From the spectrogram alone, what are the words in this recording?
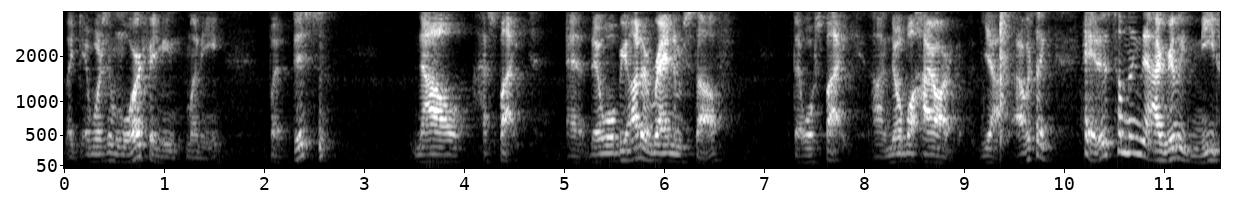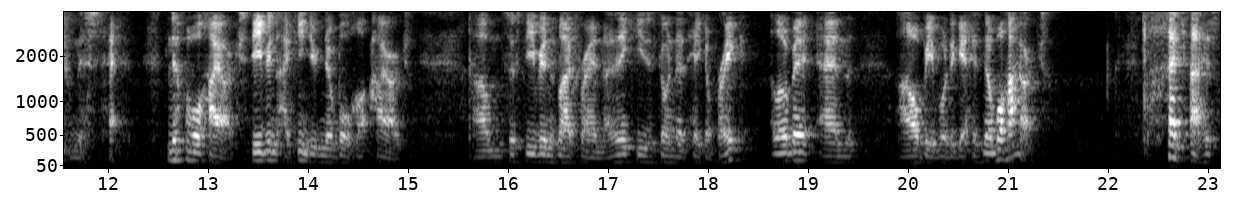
Like, it wasn't worth any money. But this now has spiked. And there will be other random stuff that will spike. Uh, Noble Hierarch, yeah. I was like, hey, there's something that I really need from this set. Noble Hierarch. Steven, I need your Noble Hierarchs. Um, so Steven's my friend. I think he's going to take a break a little bit and I'll be able to get his Noble Hierarchs. Bye guys.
